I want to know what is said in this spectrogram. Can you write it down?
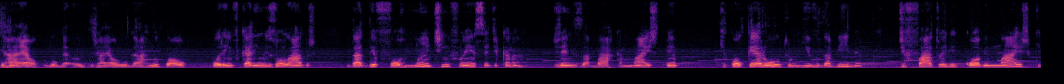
Israel, lugar, Israel, lugar no qual, porém, ficariam isolados da deformante influência de Canaã. Gênesis abarca mais tempo que qualquer outro livro da Bíblia. De fato, ele cobre mais que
